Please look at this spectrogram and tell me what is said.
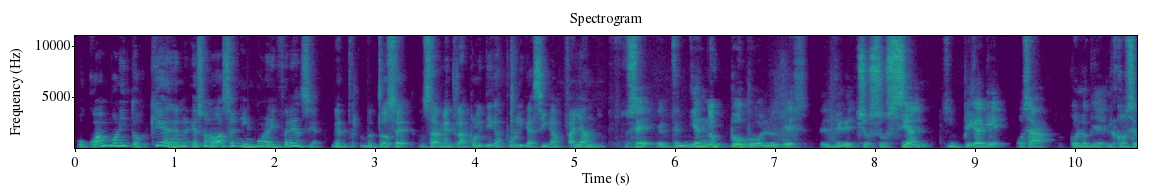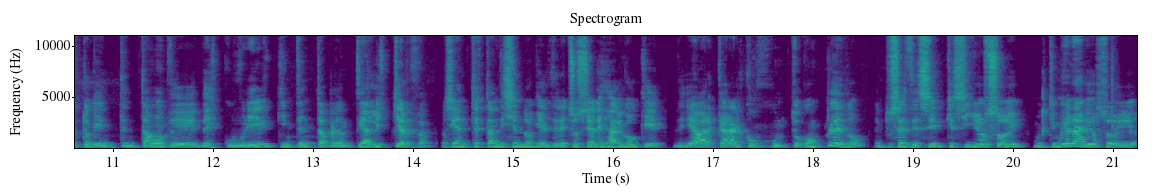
o cuán bonitos queden, eso no va a hacer ninguna diferencia. Entonces, o sea, mientras las políticas públicas sigan fallando. Entonces, entendiendo un poco lo que es el derecho social, implica que, o sea, con lo que el concepto que intentamos de descubrir, que intenta plantear la izquierda, básicamente están diciendo que el derecho social es algo que debería abarcar al conjunto completo. Entonces es decir que si yo soy multimillonario, soy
